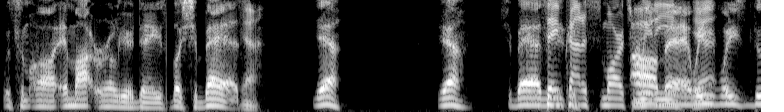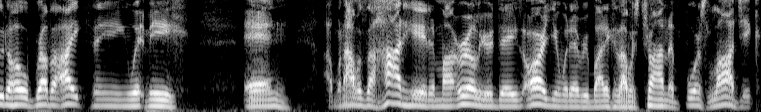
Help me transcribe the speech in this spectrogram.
with some uh in my earlier days, but Shabazz. Yeah. Yeah. Yeah. Shabazz. Same kind of smarts, Oh witty. man, we, yeah. we used to do the whole brother Ike thing with me, and when I was a hothead in my earlier days, arguing with everybody because I was trying to force logic.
